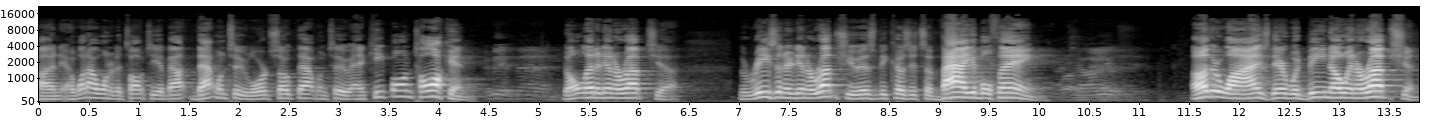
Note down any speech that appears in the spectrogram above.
Uh, and what I wanted to talk to you about, that one too, Lord, soak that one too. And keep on talking. Don't let it interrupt you. The reason it interrupts you is because it's a valuable thing. Otherwise, there would be no interruption.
